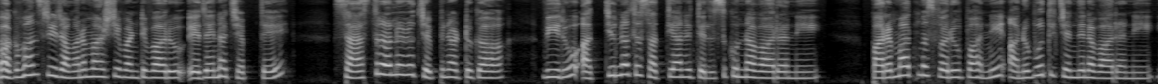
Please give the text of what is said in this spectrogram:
భగవాన్ శ్రీ రమణ మహర్షి వంటి వారు ఏదైనా చెప్తే శాస్త్రాలలో చెప్పినట్టుగా వీరు అత్యున్నత సత్యాన్ని తెలుసుకున్నవారని పరమాత్మ స్వరూపాన్ని అనుభూతి చెందినవారని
